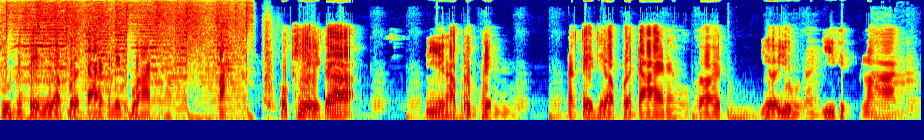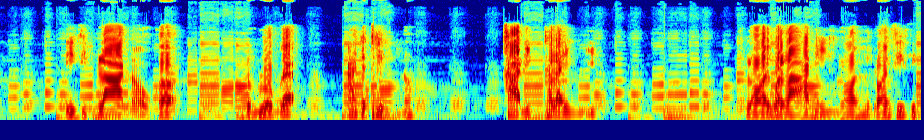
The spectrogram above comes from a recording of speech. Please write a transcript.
ดูนักเตะที่เราเปิดได้กันเลยดีกว่านะครับผมไปโอเคก็นี่ครับผมเป็นนักเตะที่เราเปิดได้นะครับผมก็เยอะอยู่นะยี่สิบล้านสี่สิบล้านโอ้ก็รวมๆก็อาจจะถึงเนาะขาดอีกเท่าไหร่อีก ร้อยกว่าล้านเองร้อยร้อยสี่สิบ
